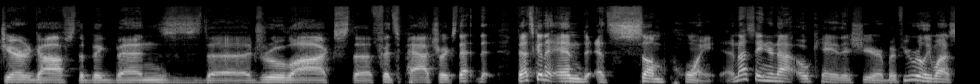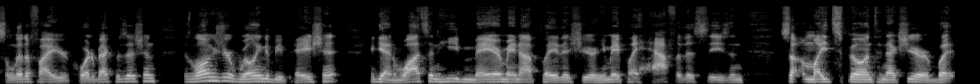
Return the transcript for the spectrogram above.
Jared Goffs, the Big Bens, the Drew Locks, the Fitzpatricks, that, that that's going to end at some point. I'm not saying you're not okay this year, but if you really want to solidify your quarterback position, as long as you're willing to be patient, again, Watson, he may or may not play this year. He may play half of this season. Something might spill into next year, but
